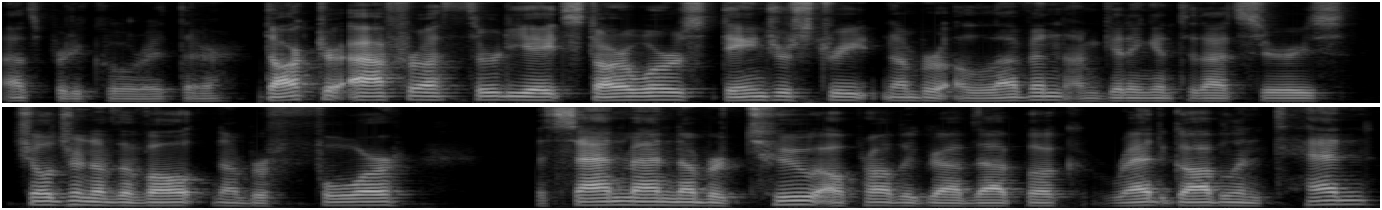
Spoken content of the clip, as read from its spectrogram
That's pretty cool right there. Dr. Aphra, 38 Star Wars, Danger Street number 11. I'm getting into that series. Children of the Vault number 4. The Sandman number 2. I'll probably grab that book. Red Goblin 10.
